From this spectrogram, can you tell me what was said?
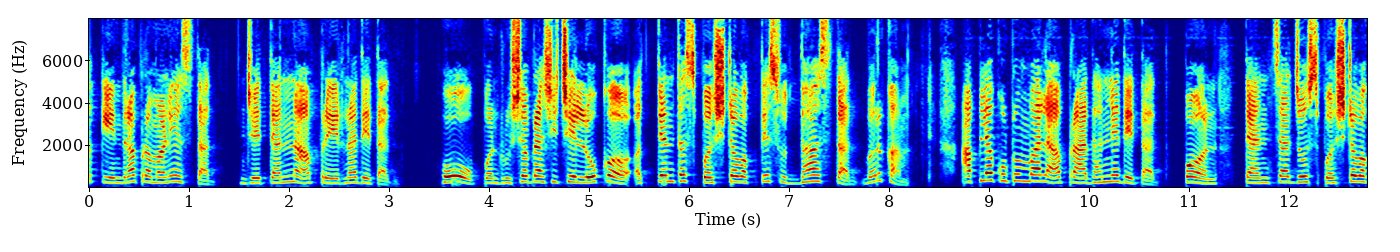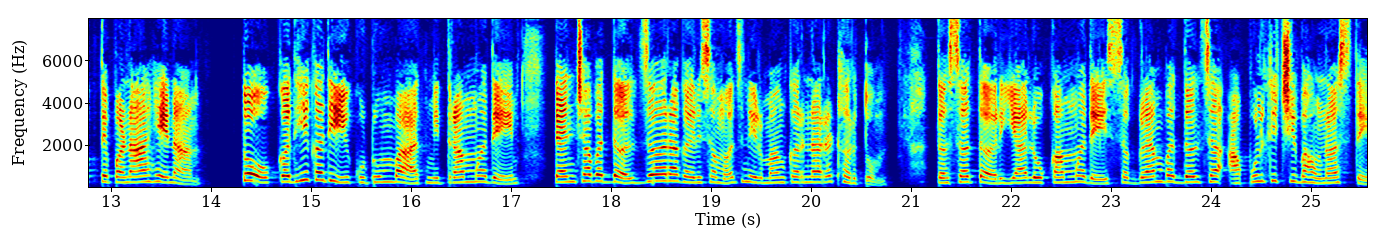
केंद्राप्रमाणे असतात जे त्यांना प्रेरणा देतात. हो पण वृषभ राशीचे लोक अत्यंत स्पष्ट वक्ते सुद्धा असतात बरं का? आपल्या कुटुंबाला प्राधान्य देतात पण त्यांचा जो स्पष्ट वक्तेपणा आहे ना तो कधी कधी कुटुंबात मित्रांमध्ये त्यांच्याबद्दल जरा गैरसमज निर्माण करणारा ठरतो. तसं तर या लोकांमध्ये सगळ्यांबद्दलचा आपुलकीची भावना असते.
